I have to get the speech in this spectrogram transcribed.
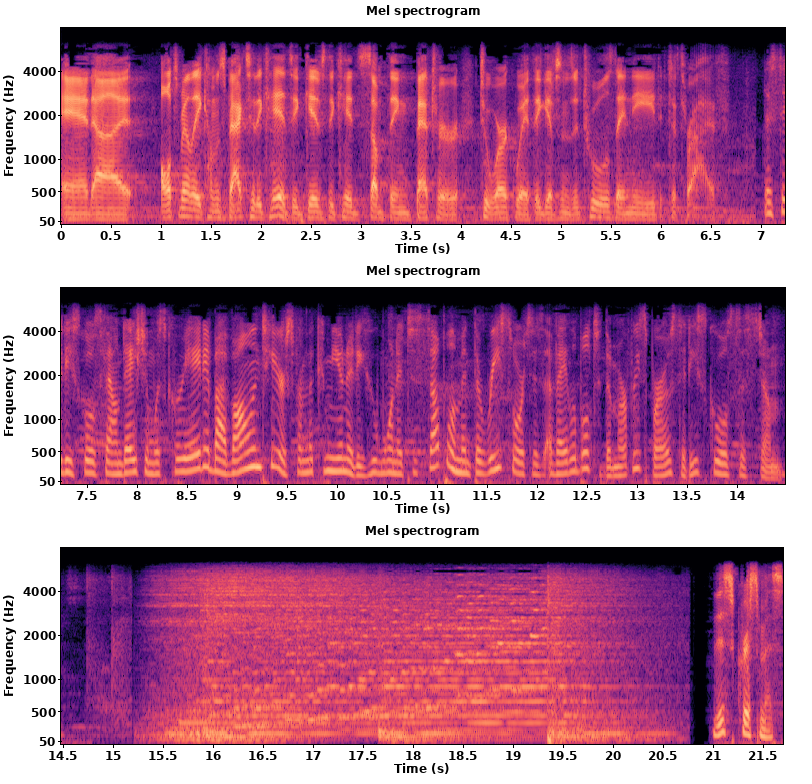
And uh, ultimately, it comes back to the kids. It gives the kids something better to work with, it gives them the tools they need to thrive. The City Schools Foundation was created by volunteers from the community who wanted to supplement the resources available to the Murfreesboro City School System. This Christmas,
